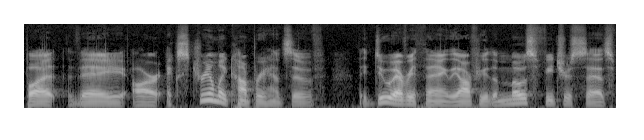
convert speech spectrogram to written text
but they are extremely comprehensive. They do everything. They offer you the most feature sets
